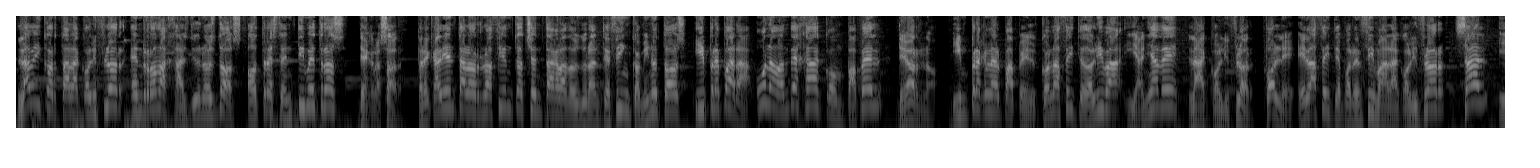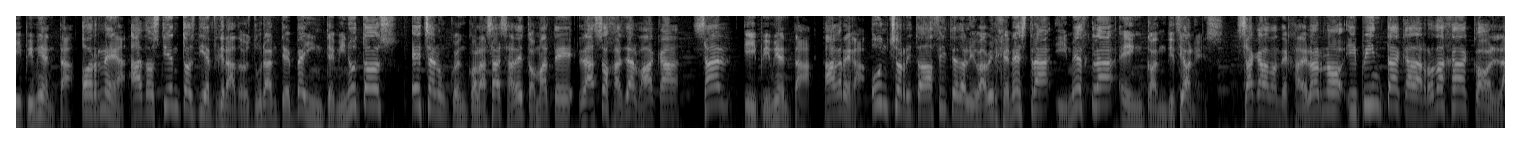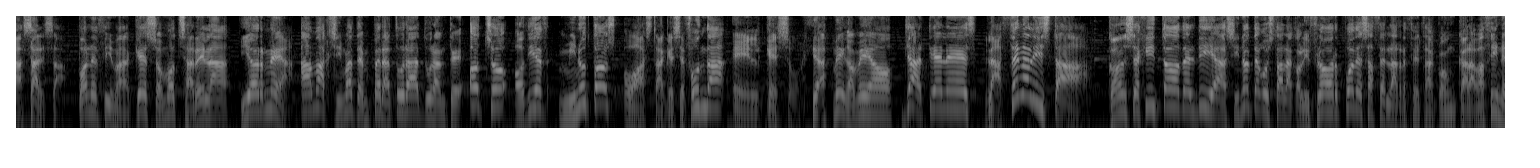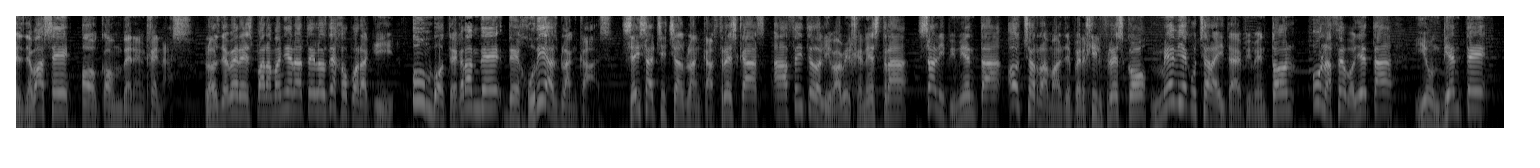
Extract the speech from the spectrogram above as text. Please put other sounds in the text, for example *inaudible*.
Lava y corta la coliflor en rodajas de unos 2 o 3 centímetros de grosor. Precalienta el horno a 180 grados durante 5 minutos y prepara una bandeja con papel de horno. Impregna el papel con aceite de oliva y añade la coliflor. Ponle el aceite por encima a la coliflor, sal y pimienta. Hornea a 210 grados durante 20 minutos. Echa en un cuenco la salsa de tomate, las hojas de albahaca, sal y pimienta. Agrega un chorrito de aceite de oliva virgen extra y mezcla en condiciones. Saca la bandeja del horno y pinta cada rodaja con la salsa. Pon encima queso mozzarella y hornea a máxima temperatura durante 8 o 10 minutos o hasta que se funda el queso. *laughs* Y amigo mío, ya tienes la cena lista. Consejito del día, si no te gusta la coliflor, puedes hacer la receta con calabacines de base o con berenjenas. Los deberes para mañana te los dejo por aquí. Un bote grande de judías blancas, 6 salchichas blancas frescas, aceite de oliva virgen extra, sal y pimienta, 8 ramas de perejil fresco, media cucharadita de pimentón, una cebolleta y un diente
